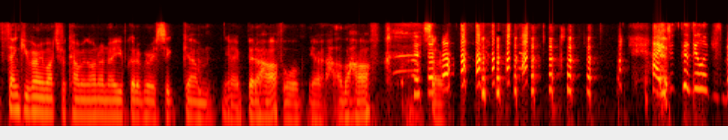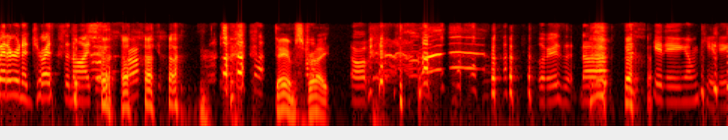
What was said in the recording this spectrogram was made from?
thank you very much for coming on. I know you've got a very sick, um, you know, better half or you know, other half. Sorry. hey, just because he looks better in a dress than I do. right? Damn straight. Um, or is it? No, just kidding. I'm kidding.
